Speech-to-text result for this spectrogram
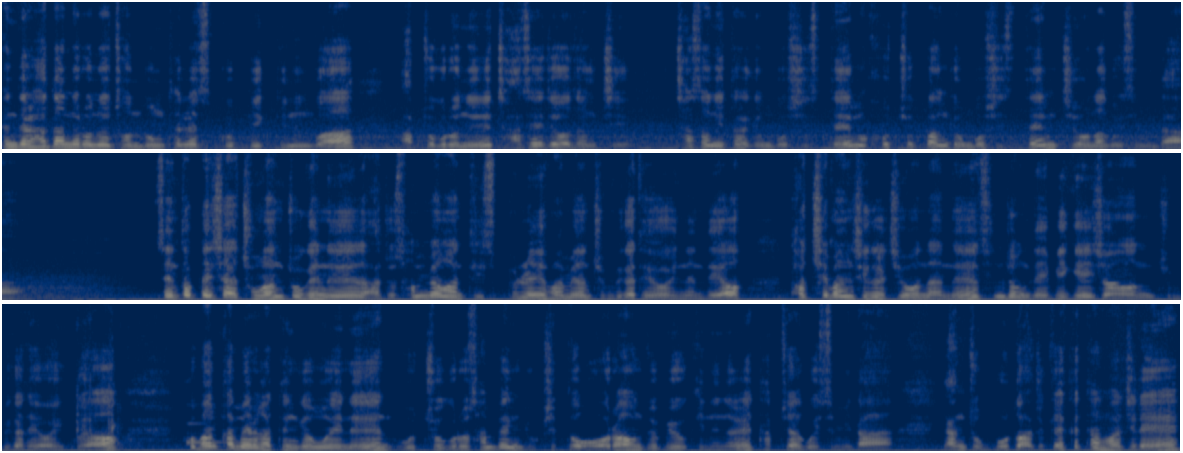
핸들 하단으로는 전동 텔레스코픽 기능과 앞쪽으로는 자세 제어 장치, 차선 이탈 경보 시스템, 호축방 경보 시스템 지원하고 있습니다. 센터페시아 중앙 쪽에는 아주 선명한 디스플레이 화면 준비가 되어 있는데요. 터치 방식을 지원하는 순정 내비게이션 준비가 되어 있고요. 후방 카메라 같은 경우에는 우측으로 360도 어라운드 뷰 기능을 탑재하고 있습니다. 양쪽 모두 아주 깨끗한 화질에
